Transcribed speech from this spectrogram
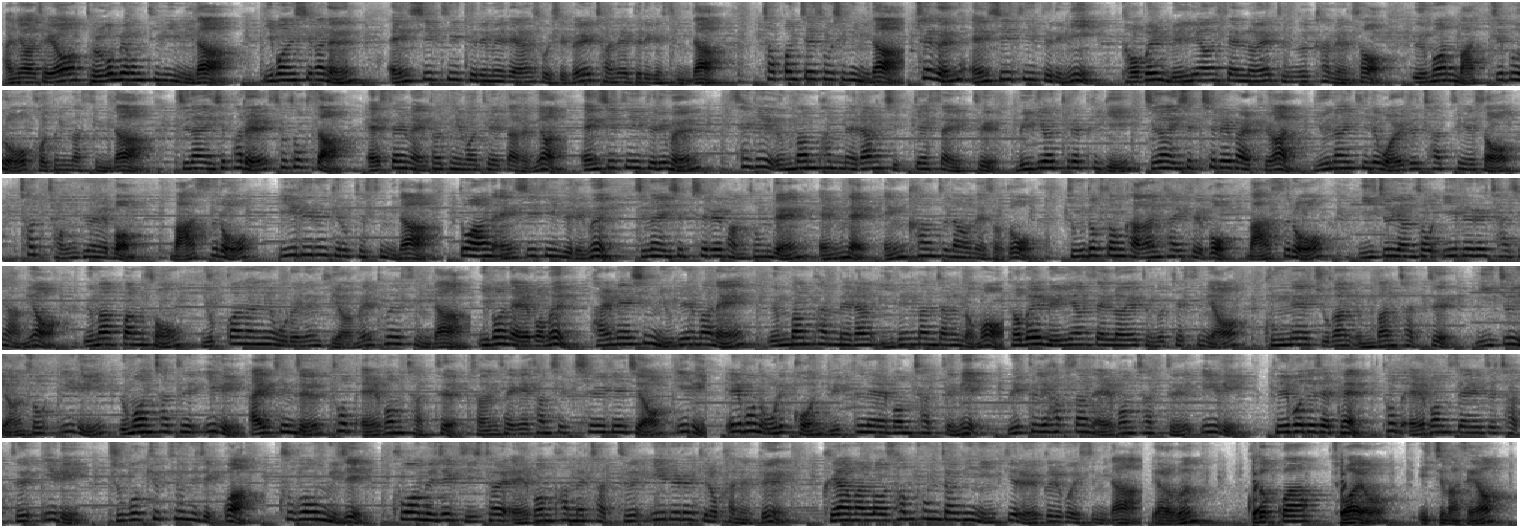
안녕하세요. 돌곰별곰 TV입니다. 이번 시간은 NCT 드림에 대한 소식을 전해드리겠습니다. 첫 번째 소식입니다. 최근 NCT 드림이 더블 밀리언셀러에 등극하면서 음원 맛집으로 거듭났습니다. 지난 28일 소속사 SM 엔터테인먼트에 따르면 NCT 드림은 세계 음반 판매량 집계 사이트 미디어 트래픽이 지난 27일 발표한 유나이티드 월드 차트에서 첫 정규 앨범 맛으로 1위를 기록했습니다. 또한 NCT 드림은 지난 27일 방송된 엠넷 엔카운트다운에서도 중독성 강한 타이틀곡 맛으로 2주 연속 1위를 차지하며 음악방송 6관왕에 오르는 기염을 토했습니다. 이번 앨범은 발매 16일 만에 음반 판매량 200만 장을 넘어 더블 밀리언셀러에 등극했으며 국내 주간 음반 차트 2주 연속 1위, 음원 차트 1위, 아이튠즈 톱 앨범 차트 전 세계 37개 지역 1위, 일본 오리콘 위클리 앨범 차트 및 위클리 합산 앨범 차트 1위, 빌보드 재팬 톱 앨범 세일즈 차트 1위, 중국 QQ 뮤직과 쿠거우 뮤직, 쿠어 뮤직 디지털 앨범 판매 차트 1위를 기록하는 등 그야말로 선풍적인 인기를 끌고 있습니다. 여러분, 구독과 좋아요 잊지 마세요.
